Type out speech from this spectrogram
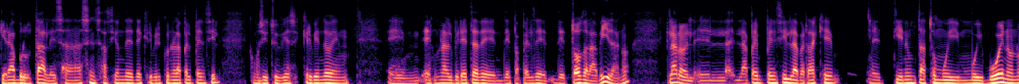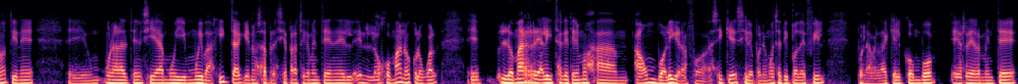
era, brutal esa sensación de, escribir con el Apple Pencil, como si estuviese escribiendo en, una libreta de, papel de, toda la vida, ¿no? Claro, el, el Apple Pencil, la verdad es que eh, tiene un tacto muy, muy bueno, ¿no? Tiene eh, una latencia muy, muy bajita que no se aprecia prácticamente en el, ojo humano, con lo cual es lo más realista que tenemos a, un bolígrafo. Así que si le ponemos este tipo de fil, pues la verdad que el combo es realmente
